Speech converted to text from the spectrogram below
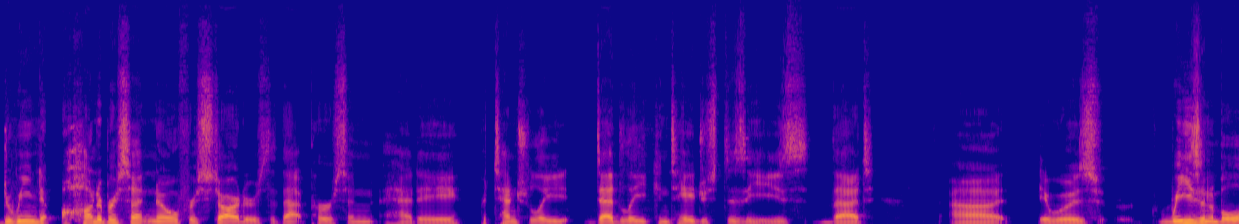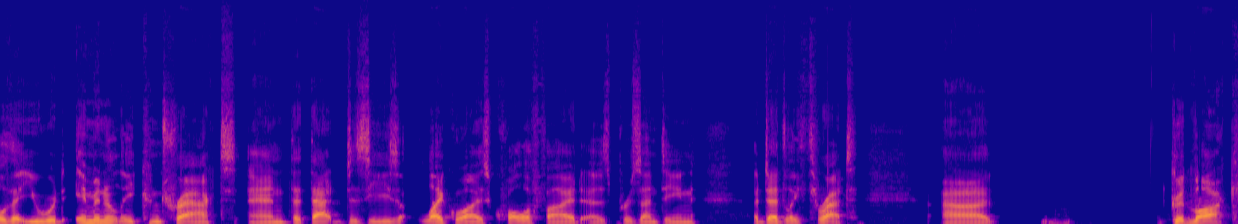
do we 100% know for starters that that person had a potentially deadly contagious disease that uh, it was reasonable that you would imminently contract and that that disease likewise qualified as presenting a deadly threat. Uh, good luck.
